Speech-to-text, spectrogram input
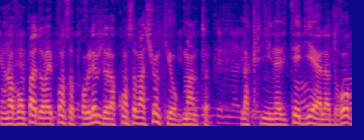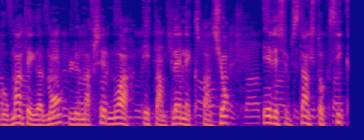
Nous n'avons pas de réponse au problème de la consommation qui augmente. La criminalité liée à la drogue augmente également, le marché noir est en pleine expansion et les substances toxiques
